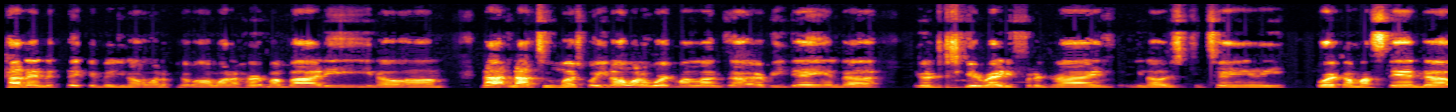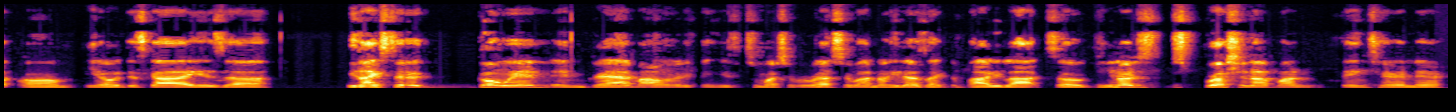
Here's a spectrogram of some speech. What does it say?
kind of in the thick of it. You know, I want to I want to hurt my body. You know, um, not not too much, but you know I want to work my lungs out every day and uh, you know just get ready for the grind. You know, just continually work on my stand up. Um, you know, this guy is uh, he likes to go in and grab. I don't really think he's too much of a wrestler, but I know he does like the body lock. So you know, just just brushing up on things here and there.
